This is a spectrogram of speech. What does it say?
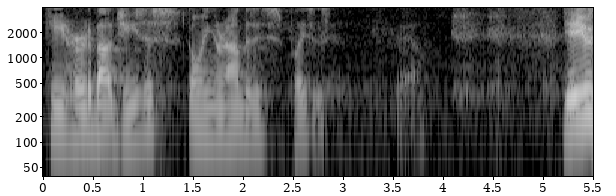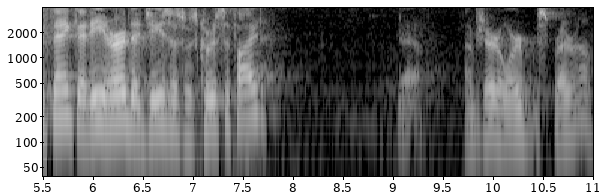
he heard about Jesus going around these places? Yeah. Do you think that he heard that Jesus was crucified? Yeah, I'm sure the word spread around.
